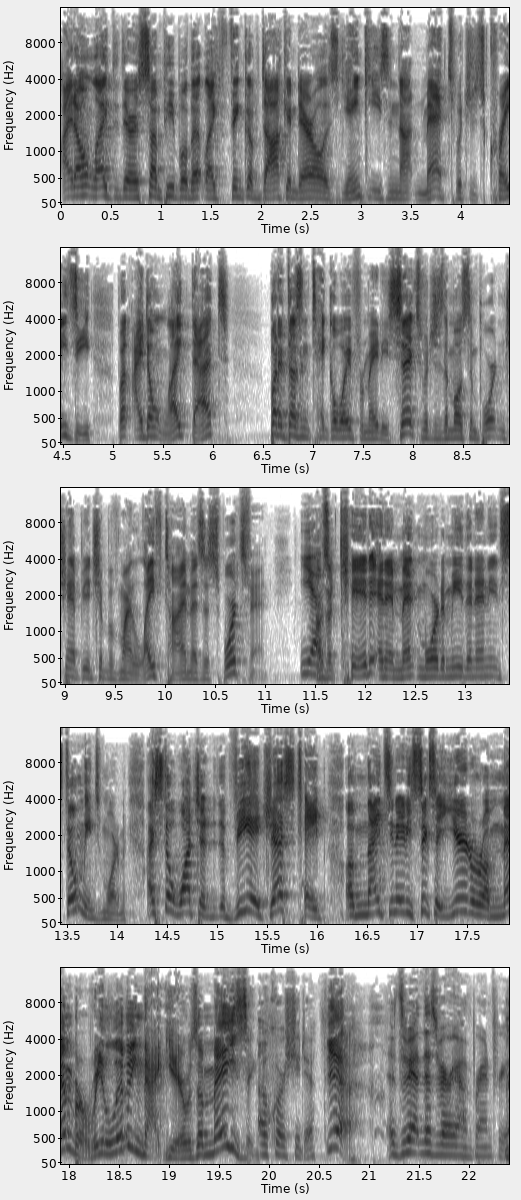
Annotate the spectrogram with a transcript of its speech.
I don't like that there are some people that like think of Doc and Darryl as Yankees and not Mets, which is crazy. But I don't like that. But it doesn't take away from '86, which is the most important championship of my lifetime as a sports fan. Yeah. I was a kid, and it meant more to me than any. It still means more to me. I still watch a VHS tape of 1986, a year to remember, reliving that year. It was amazing. Of course you do. Yeah. It's, that's very on brand for you.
